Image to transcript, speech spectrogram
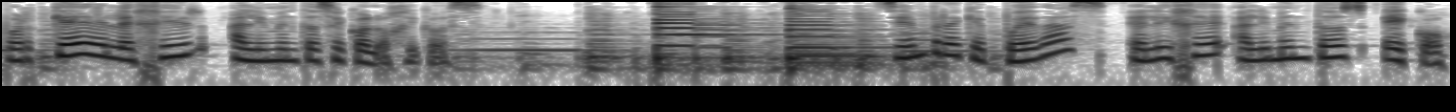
¿Por qué elegir alimentos ecológicos? Siempre que puedas, elige alimentos eco,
